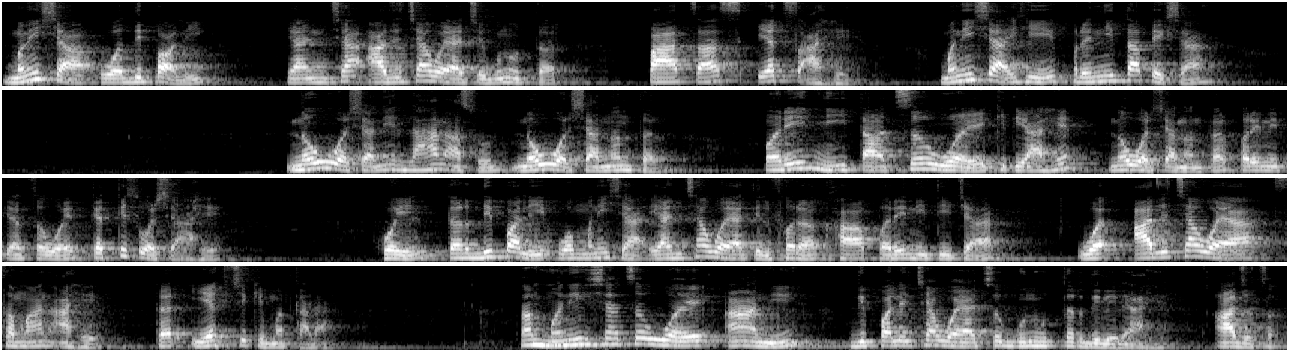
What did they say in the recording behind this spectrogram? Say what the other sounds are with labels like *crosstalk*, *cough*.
मनीषा व दीपावली यांच्या आजच्या वयाचे गुणोत्तर पाचास एक्स आहे. मनीषा ही प्रणितापेक्षा नऊ वर्षांनी लहान असून नऊ वर्षानंतर परिणिताचं वय किती आहे? नऊ वर्षानंतर परिणिताचं वय तेहतीस वर्ष आहे. होईल. तर दीपाली व मनीषा यांच्या वयातील फरक हा परिणितीच्या व आजच्या वया समान आहे. तर एक्सची किंमत काढा. तर मनीषाचं वय आणि दीपालीच्या वयाचं गुणोत्तर दिलेलं आहे. आजचं.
